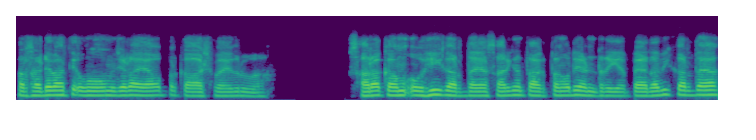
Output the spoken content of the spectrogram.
ਪਰ ਸਾਡੇ ਵਾਸਤੇ ਓਮ ਜਿਹੜਾ ਆ, ਉਹ ਪ੍ਰਕਾਸ਼ ਵਾਹਿਗੁਰੂ ਆ। ਸਾਰਾ ਕੰਮ ਉਹੀ ਕਰਦਾ ਆ, ਸਾਰੀਆਂ ਤਾਕਤਾਂ ਉਹਦੇ ਅੰਡਰ ਹੀ ਆ, ਪੈਦਾ ਵੀ ਕਰਦਾ ਆ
